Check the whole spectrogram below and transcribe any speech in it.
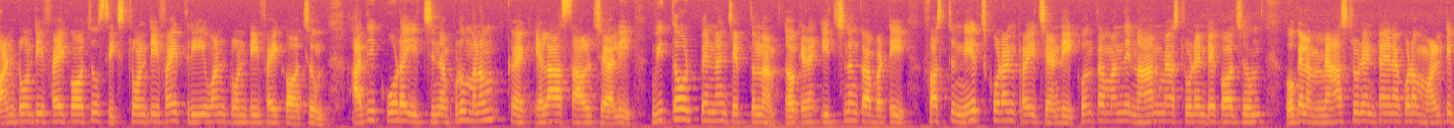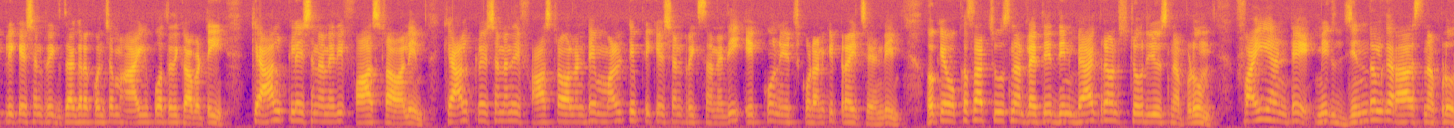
వన్ ట్వంటీ ఫైవ్ కావచ్చు six twenty five three one twenty five కావచ్చు. అది కూడా ఇచ్చినప్పుడు మనం ఎలా సాల్వ్ చేయాలి? వితౌట్ పెన్ అని చెప్తున్నాం. ఓకేనా? ఇచ్చినాం కాబట్టి ఫస్ట్ నేర్చుకోవడానికి ట్రై చేయండి. కొంతమంది నాన్ మ్యాథ్స్ స్టూడెంటే కావచ్చు ఒకవేళ మ్యాథ్స్ స్టూడెంట్ అయినా కూడా మల్టిప్లికేషన్ ట్రిక్స్ దగ్గర కొంచెం ఆగిపోతుంది కాబట్టి క్యాల్కులేషన్ అనేది ఫాస్ట్ రావాలి. క్యాల్కులేషన్ అనేది ఫాస్ట్ రావాలంటే మల్టిప్లికేషన్ ట్రిక్స్ అనేది ఎక్కువ నేర్చుకోవడానికి ట్రై చేయండి. ఓకే ఒక్కసారి చూసినట్లయితే దీని బ్యాక్గ్రౌండ్ స్టోరీ చూసినప్పుడు ఫైవ్ అంటే మీకు జనరల్గా రాసినప్పుడు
